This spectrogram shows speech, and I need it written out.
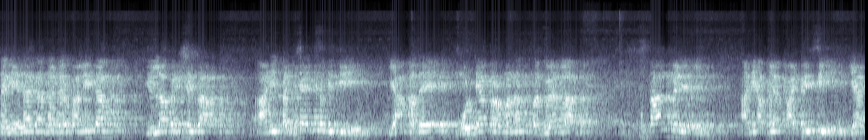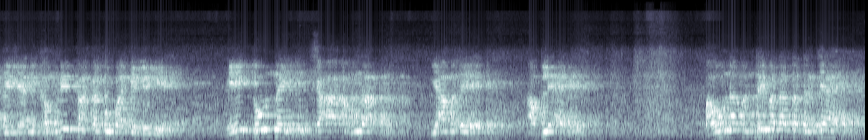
तर येणाऱ्या नगरपालिका जिल्हा परिषदा आणि पंचायत समिती यामध्ये मोठ्या प्रमाणात पदव्याला स्थान मिळेल आणि आपल्या पाठीशी या जिल्ह्याने खंबीर ताकद उभा केलेली आहे. एक दोन नाही चार आमदार यामध्ये आपले आहेत. भाऊंना मंत्रिपदाचा दर्जा आहे.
